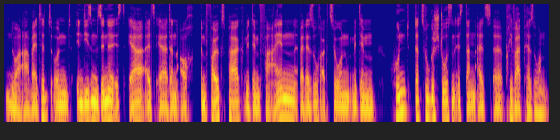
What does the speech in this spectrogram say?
nur arbeitet. Und in diesem Sinne ist er, als er dann auch im Volkspark mit dem Verein bei der Suchaktion mit dem Hund dazugestoßen ist, dann als äh, Privatperson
